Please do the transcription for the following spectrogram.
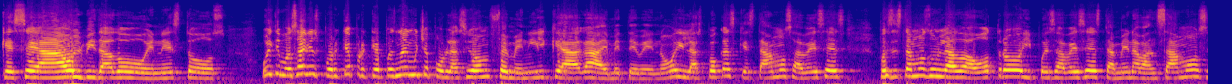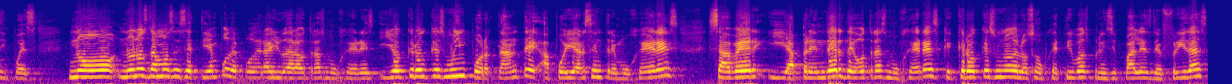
que se ha olvidado en estos últimos años. ¿Por qué? Porque pues no hay mucha población femenil que haga MTV, ¿no? Y las pocas que estamos a veces pues estamos de un lado a otro y pues a veces también avanzamos y pues no, no nos damos ese tiempo de poder ayudar a otras mujeres. Y yo creo que es muy importante apoyarse entre mujeres, saber y aprender de otras mujeres, que creo que es uno de los objetivos principales de Fridas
